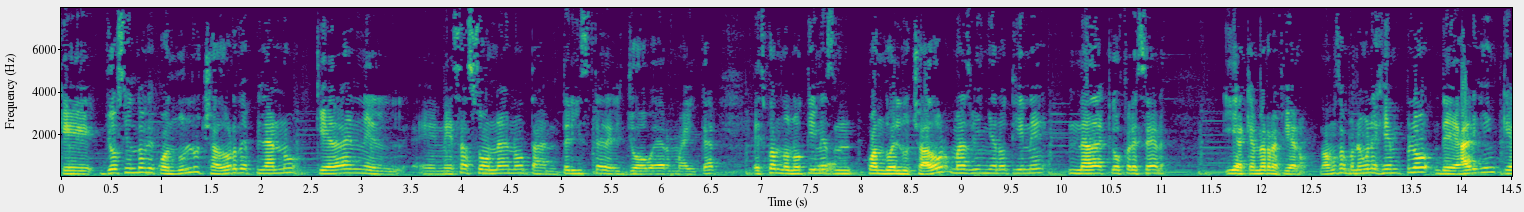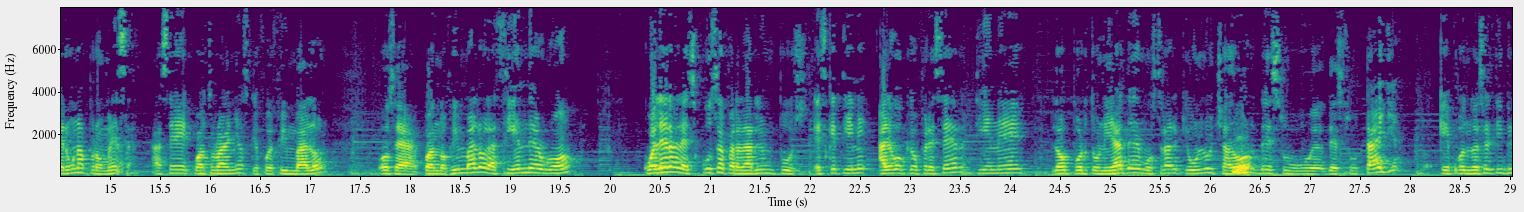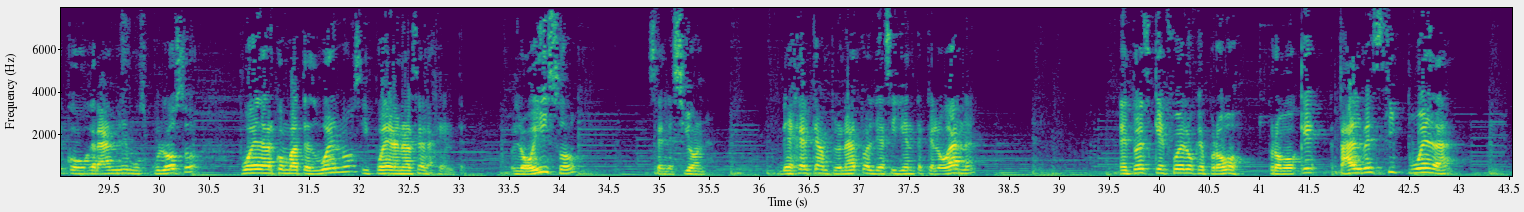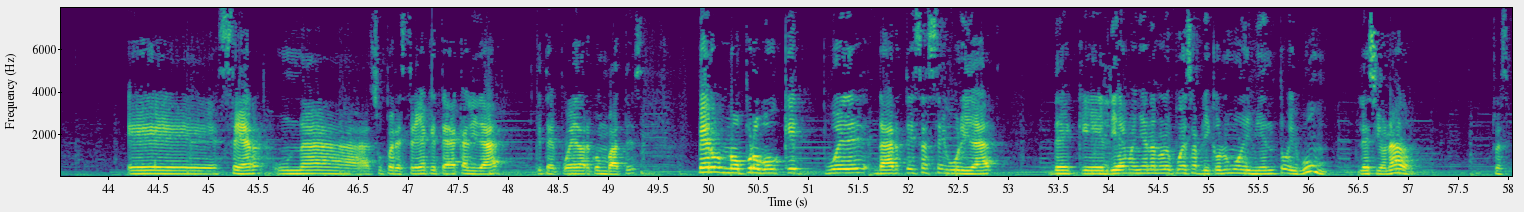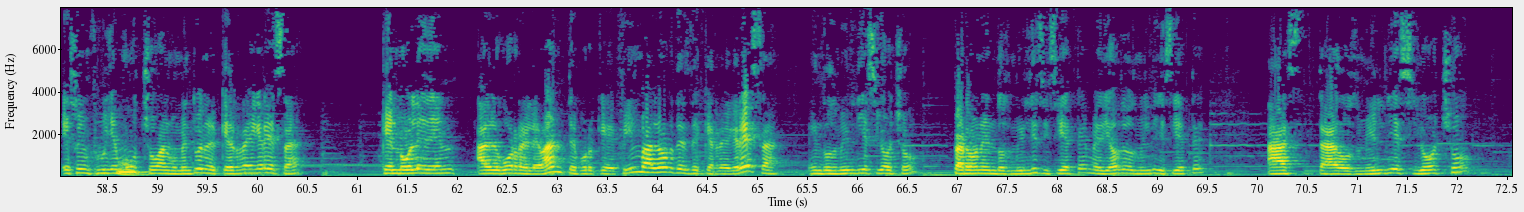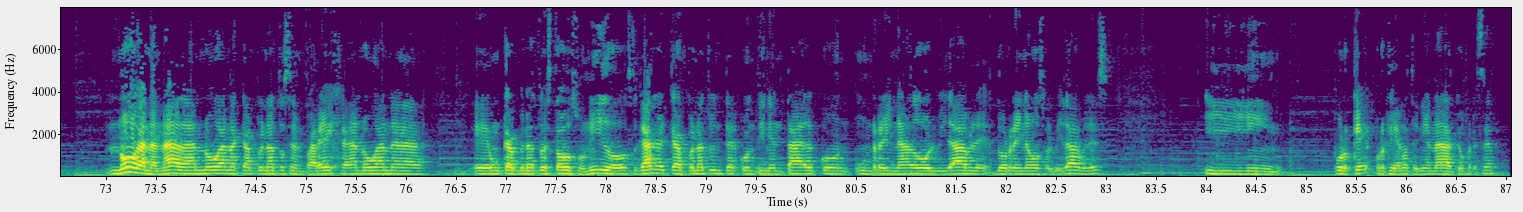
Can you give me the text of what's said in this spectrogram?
que yo siento que cuando un luchador de plano queda en el en esa zona no tan triste del Jover Maker es cuando no tienes cuando el luchador más bien ya no tiene nada que ofrecer. Y a qué me refiero vamos a poner un ejemplo de alguien que era una promesa hace cuatro años que fue Finn Balor. O sea cuando Finn Balor asciende a Raw ¿Cuál era la excusa para darle un push? Es que tiene algo que ofrecer, tiene la oportunidad de demostrar que un luchador de su, de su talla, que pues no es el típico grande, musculoso, puede dar combates buenos y puede ganarse a la gente. Lo hizo, se lesiona. Deja el campeonato al día siguiente que lo gana. Entonces, ¿qué fue lo que probó? Probó que tal vez sí pueda eh, ser una superestrella que te da calidad, que te puede dar combates, pero no probó que puede darte esa seguridad de que el día de mañana no le puedes aplicar un movimiento y boom, lesionado. Entonces eso influye mucho al momento en el que regresa que no le den algo relevante, porque Finn Balor desde que regresa en 2018, perdón, en 2017, mediados de 2017, hasta 2018, no gana nada, no gana campeonatos en pareja, no gana eh, un campeonato de Estados Unidos, gana el campeonato intercontinental con un reinado olvidable, dos reinados olvidables. ¿Y por qué? Porque ya no tenía nada que ofrecer.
